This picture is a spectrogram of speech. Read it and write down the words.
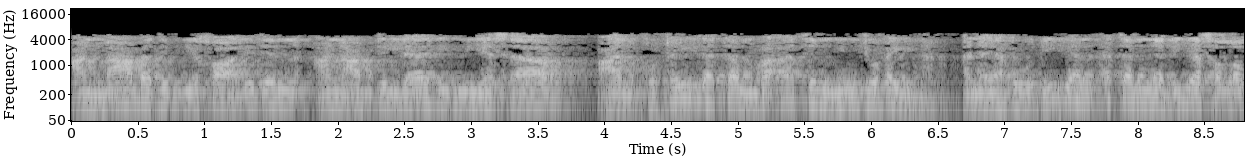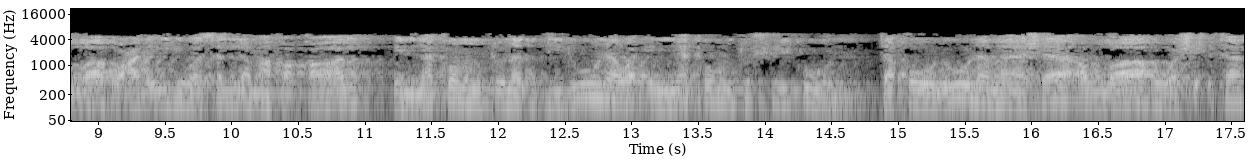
عن معبد بن خالد عن عبد الله بن يسار عن قتيلة امرأة من جهينة أن يهوديا أتى النبي صلى الله عليه وسلم فقال إنكم تنددون وإنكم تشركون تقولون ما شاء الله وشئت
